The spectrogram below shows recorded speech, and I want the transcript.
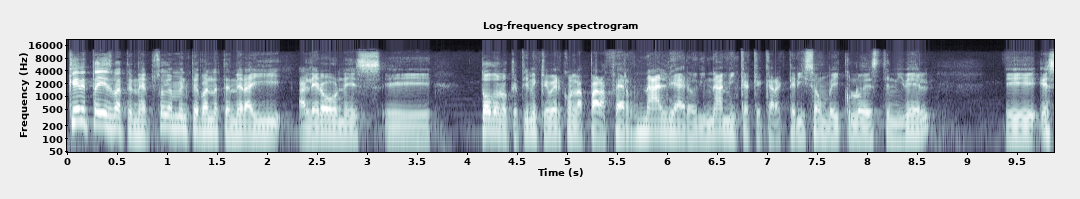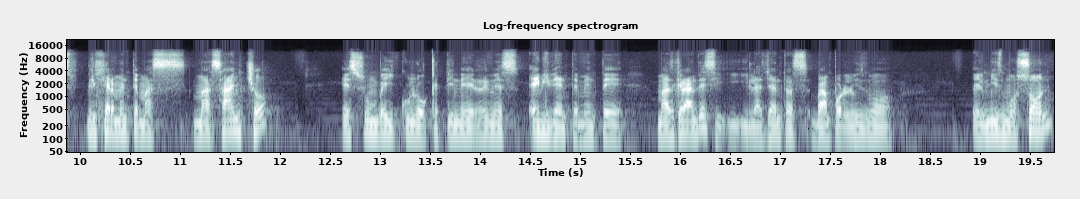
¿Qué detalles va a tener? Pues obviamente van a tener ahí alerones, eh, todo lo que tiene que ver con la parafernalia aerodinámica que caracteriza a un vehículo de este nivel. Eh, es ligeramente más, más ancho. Es un vehículo que tiene rines evidentemente más grandes y, las llantas van por el mismo, el mismo son.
